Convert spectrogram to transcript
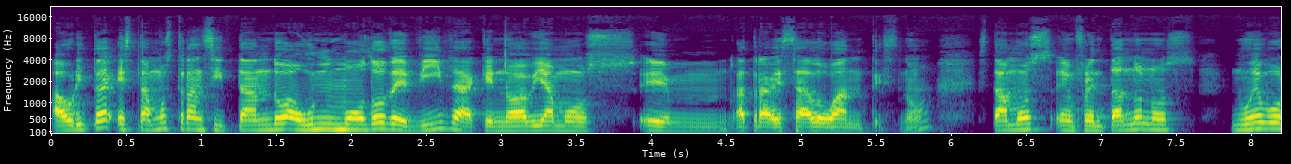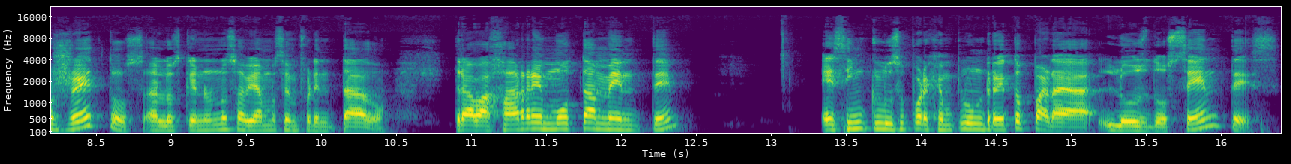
ahorita estamos transitando a un modo de vida que no habíamos em, atravesado antes, ¿no? Estamos enfrentándonos nuevos retos a los que no nos habíamos enfrentado. Trabajar remotamente es incluso, por ejemplo, un reto para los docentes,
